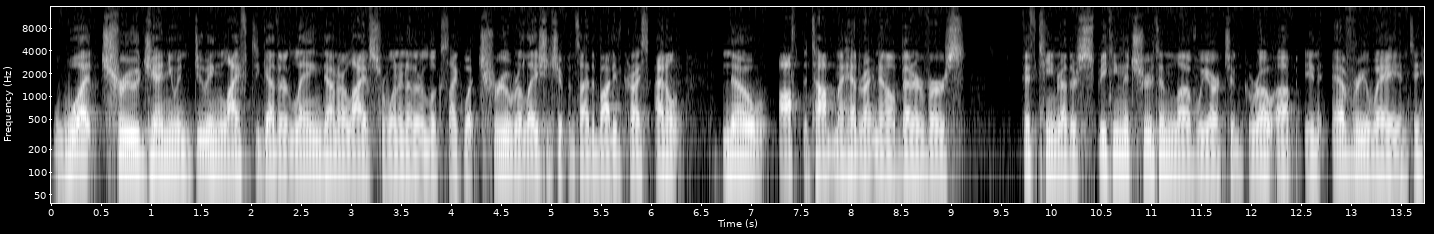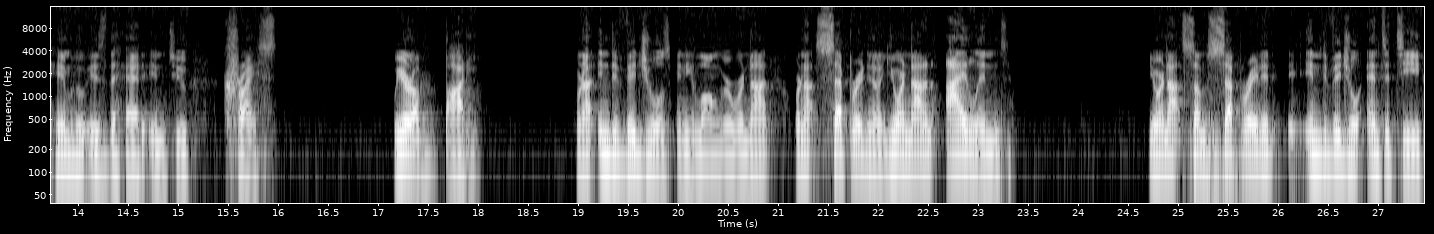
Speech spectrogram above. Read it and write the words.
what true, genuine doing life together, laying down our lives for one another looks like, what true relationship inside the body of Christ. I don't know off the top of my head right now a better verse. 15, rather, speaking the truth in love, we are to grow up in every way into Him who is the head, into Christ. We are a body. We're not individuals any longer. We're not, we're not separated. You are not an island. You are not some separated individual entity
